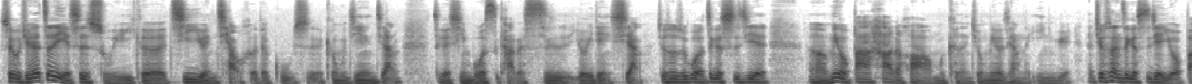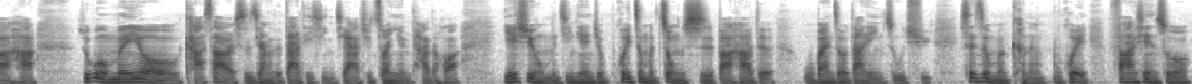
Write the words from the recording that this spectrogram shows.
所以我觉得这也是属于一个机缘巧合的故事，跟我们今天讲这个辛波斯卡的诗有一点像。就是如果这个世界呃没有巴哈的话，我们可能就没有这样的音乐。那就算这个世界有巴哈，如果没有卡萨尔斯这样的大提琴家去钻研它的话，也许我们今天就不会这么重视巴哈的无伴奏大提琴组曲，甚至我们可能不会发现说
